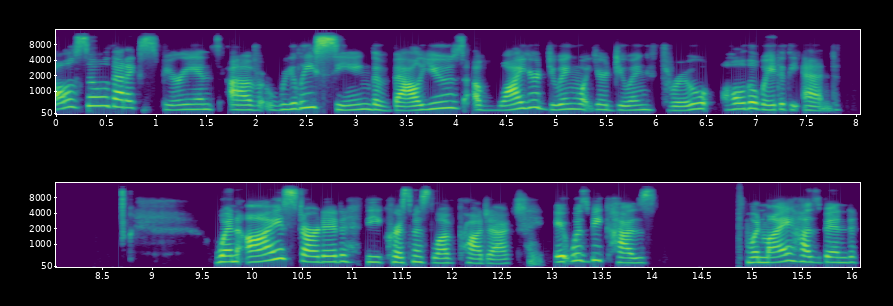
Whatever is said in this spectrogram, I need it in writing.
also that experience of really seeing the values of why you're doing what you're doing through all the way to the end. When I started the Christmas Love Project, it was because when my husband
